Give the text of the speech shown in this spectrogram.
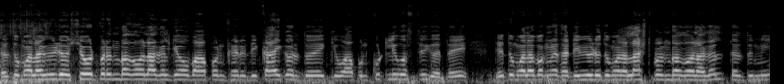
तर तुम्हाला व्हिडिओ शेवटपर्यंत बघावं लागेल की बाबा आपण खरेदी काय करतोय किंवा आपण कुठली वस्तू घेतोय ते तुम्हाला बघण्यासाठी व्हिडिओ तुम्हाला लास्टपर्यंत बघावं लागेल. तर तुम्ही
